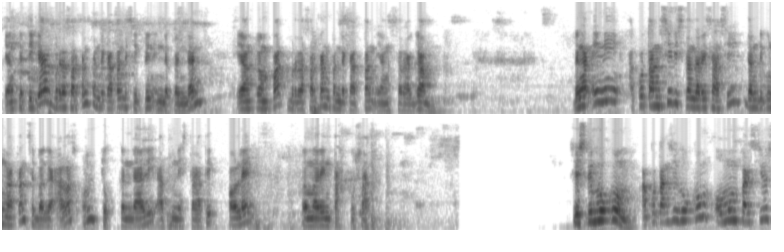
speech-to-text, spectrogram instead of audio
yang ketiga berdasarkan pendekatan disiplin independen, yang keempat berdasarkan pendekatan yang seragam. Dengan ini, akuntansi distandarisasi dan digunakan sebagai alas untuk kendali administratif oleh pemerintah pusat. Sistem hukum, akuntansi hukum umum versus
